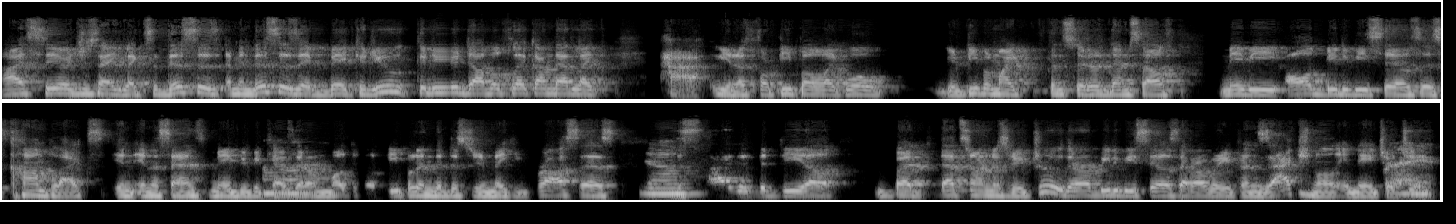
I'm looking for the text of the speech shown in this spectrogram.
I see what you're saying. Like, so this is, I mean, this is a big, could you, could you double click on that? Like, you know, for people like, well, you know, people might consider themselves maybe all B2B sales is complex in, in a sense, maybe because uh-huh. there are multiple people in the decision making process, yeah. the size of the deal. But that's not necessarily true. There are B2B sales that are very transactional in nature right. too.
